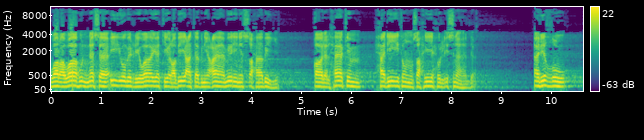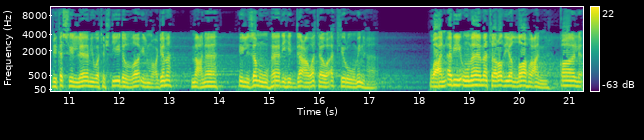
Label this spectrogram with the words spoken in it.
ورواه النسائي من رواية ربيعة بن عامر الصحابي. قال الحاكم حديث صحيح الإسناد. ألظوا بكسر اللام وتشديد الضاء المعجمة معناه إلزموا هذه الدعوة وأكثروا منها. وعن أبي أمامة رضي الله عنه قال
